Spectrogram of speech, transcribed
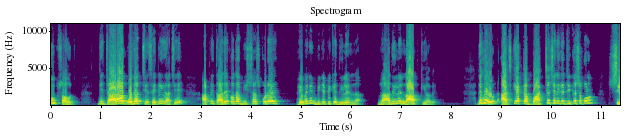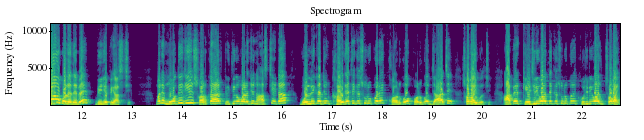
খুব সহজ। যে যারা বোঝাচ্ছে সেটিং আছে, আপনি তাদের কথা বিশ্বাস করে ভেবে নিন বিজেপিকে দিলেন না। না দিলে লাভ কি হবে? দেখুন, আজকে একটা বাচ্চা ছেলেকে জিজ্ঞাসা করুন, সেও বলে দেবে বিজেপি আসছে। মানে মোদিজি সরকার তৃতীয়বারের জন্য আসছে, এটা মল্লিকার্জুন খড়গে থেকে শুরু করে খড়গ ফর্গ যা আছে সবাই বলছে। আপের কেজরিওয়াল থেকে শুরু করে খুজরিওয়াল সবাই।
